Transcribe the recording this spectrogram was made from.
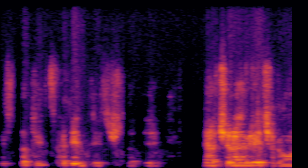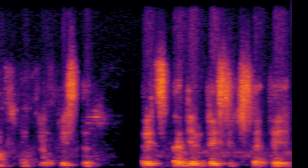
331 тысяч статей. Я вчера вечером смотрел, 331 тысяч статей.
